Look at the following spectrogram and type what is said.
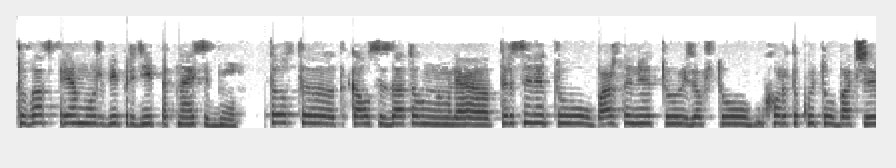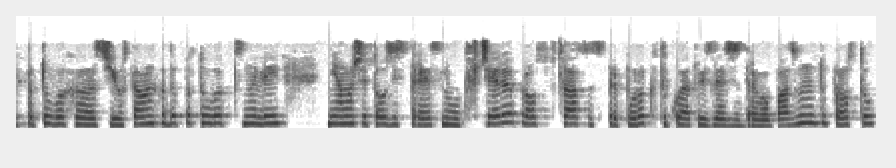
Това спря може би преди 15 дни. Доста така осезателно намаля търсенето, обаждането, изобщо хората, които обаче пътуваха, си останаха да пътуват, нали, нямаше този стрес. Но от вчера просто това с препоръката, която излезе здравеопазването, просто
